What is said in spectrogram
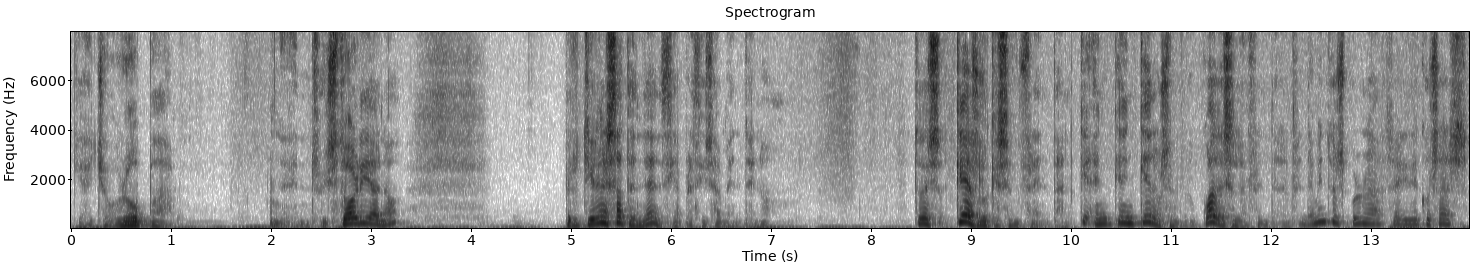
que ha hecho Europa en su historia, ¿no? Pero tienen esta tendencia precisamente, ¿no? Entonces, ¿qué es lo que se enfrentan? ¿En, en qué nos, ¿Cuál es el enfrentamiento? El enfrentamiento es por una serie de cosas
